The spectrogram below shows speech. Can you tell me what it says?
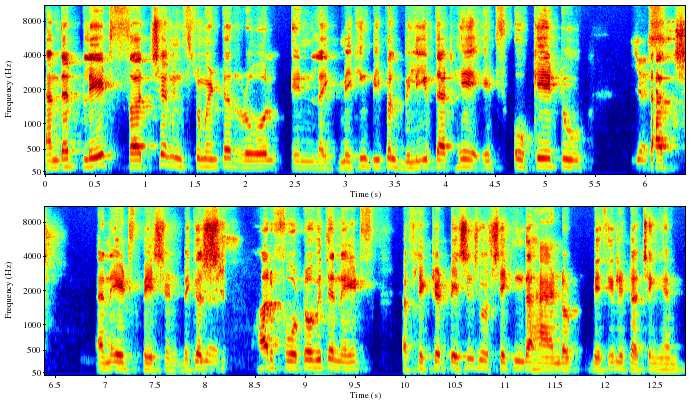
and that played such an instrumental role in like making people believe that hey it's okay to yes. touch an aids patient because yes. she, her photo with an aids afflicted patient she was shaking the hand or basically touching him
